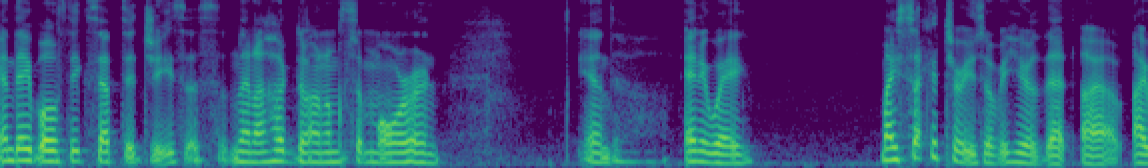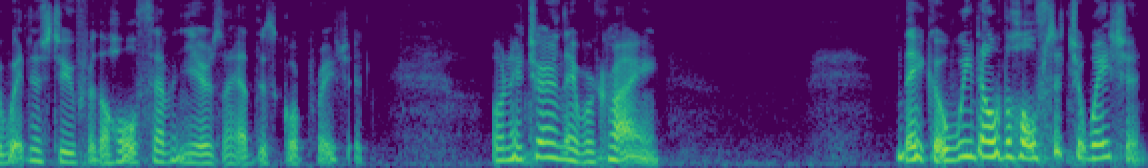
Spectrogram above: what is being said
And they both accepted Jesus. And then I hugged on them some more and and anyway, my secretary is over here that uh, I witnessed to for the whole seven years I had this corporation. When I turned, they were crying. They go, We know the whole situation.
